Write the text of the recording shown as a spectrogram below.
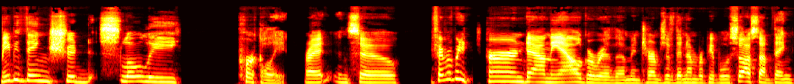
Maybe things should slowly percolate, right? And so if everybody turned down the algorithm in terms of the number of people who saw something,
